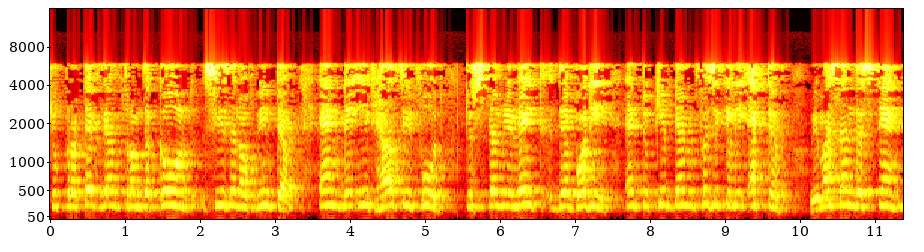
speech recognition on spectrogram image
to protect them from the cold season of winter and they eat healthy food to stimulate their body and to keep them physically active. We must understand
